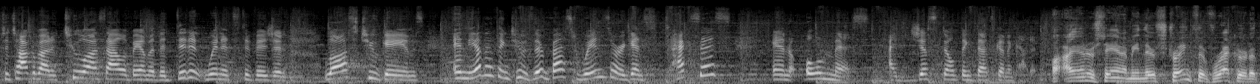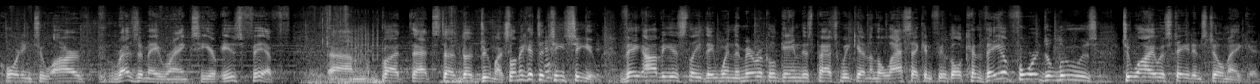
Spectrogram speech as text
to talk about a two loss Alabama that didn't win its division, lost two games. And the other thing, too, is their best wins are against Texas and Ole Miss. I just don't think that's going to cut it. I understand. I mean, their strength of record, according to our resume ranks here, is fifth. Um, but that doesn't do much. Let me get to TCU. They obviously they win the miracle game this past weekend on the last second field goal. Can they afford to lose to Iowa State and still make it?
